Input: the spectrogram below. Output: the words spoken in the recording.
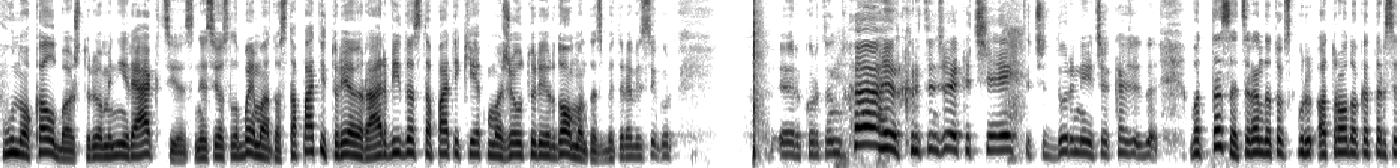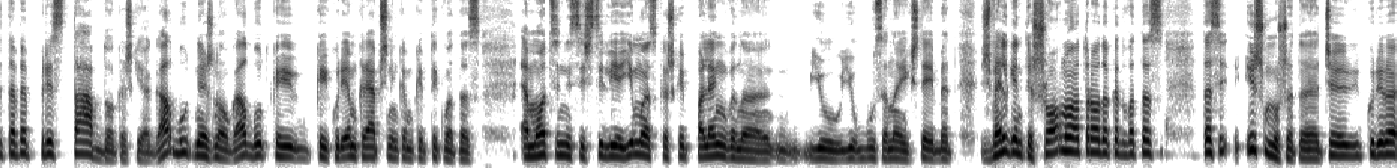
kūno kalbą, aš turiu omeny reakcijas, nes jos labai matos. Ta pati turėjo ir Arvydas, ta pati kiek mažiau turi ir Domantas, bet yra visi, kur Ir kur ten, ha, ir kur ten žiūrėk, kad čia eikti, čia durniai, čia ką. Va tas atsiranda toks, kur atrodo, kad tarsi tave pristabdo kažkiek. Galbūt, nežinau, galbūt kai, kai kuriem krepšininkam kaip tik va tas emocinis išsiliejimas kažkaip palengvina jų, jų būseną aikštėje, bet žvelgiant iš šono atrodo, kad va tas, tas išmuša. Ta, čia, kur yra,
